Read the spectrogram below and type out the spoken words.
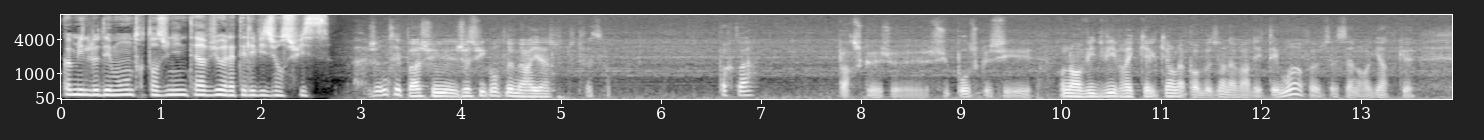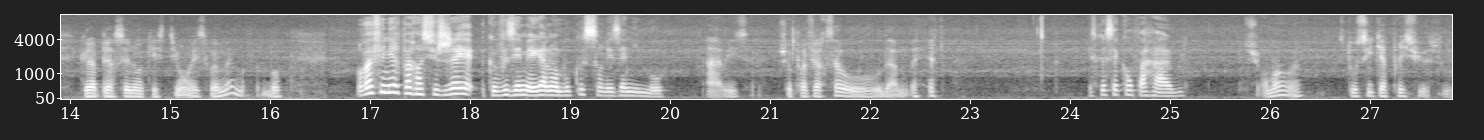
comme il le démontre dans une interview à la télévision suisse. Je ne sais pas, je suis, je suis contre le mariage de toute façon. Pourquoi? Parce que je suppose que si on a envie de vivre avec quelqu'un, on n'a pas besoin d'avoir des témoins. Enfin, ça, ça ne regarde que, que la personne en question et soi-même. Enfin, bon. On va finir par un sujet que vous aimez également beaucoup, ce sont les animaux. Ah oui, ça- je préfère ça aux, aux dames. Est-ce que c'est comparable? Sûrement, ouais. C'est C'est aussi capricieux souvent.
